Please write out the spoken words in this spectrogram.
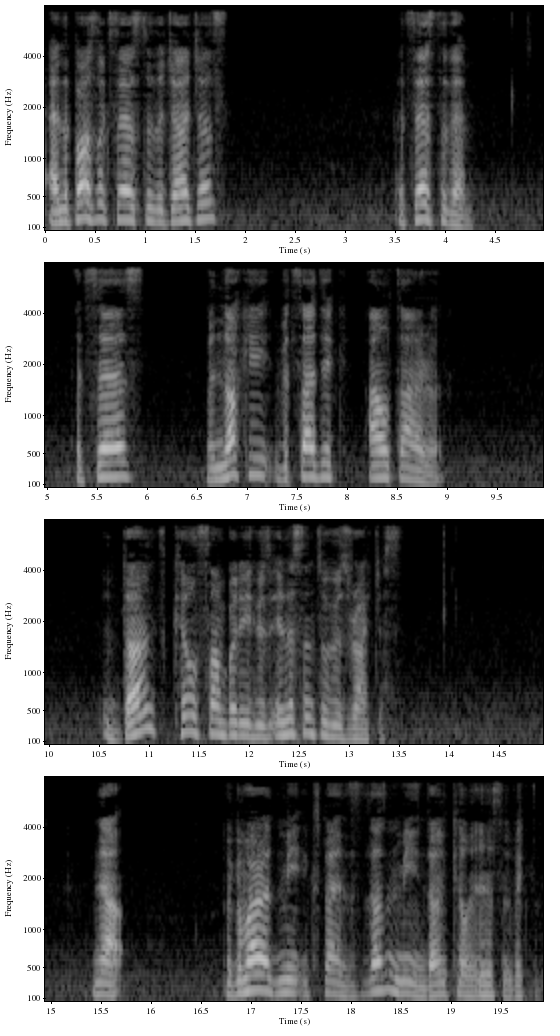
and the pasuk says to the judges, it says to them, it says, "V'noki v'tzadik al tahara." Don't kill somebody who's innocent or who's righteous. Now, The Gemara explains this doesn't mean don't kill an innocent victim.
